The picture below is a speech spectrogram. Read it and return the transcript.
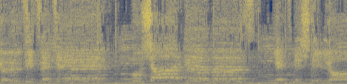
Göğü titretir Bu şarkımız Yetmiş milyon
